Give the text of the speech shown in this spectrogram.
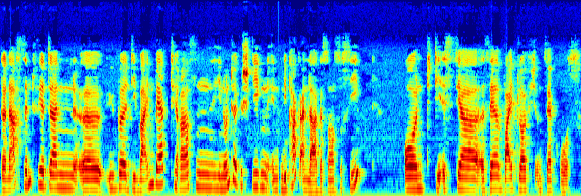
Danach sind wir dann äh, über die Weinbergterrassen hinuntergestiegen in die Parkanlage Sanssouci und die ist ja sehr weitläufig und sehr groß.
